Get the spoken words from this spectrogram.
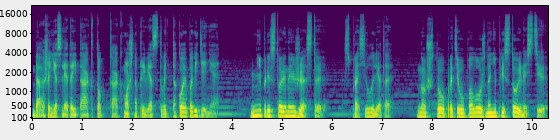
Даже если это и так, то как можно приветствовать такое поведение? Непристойные жесты, спросил Лето. Но что противоположно непристойности?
